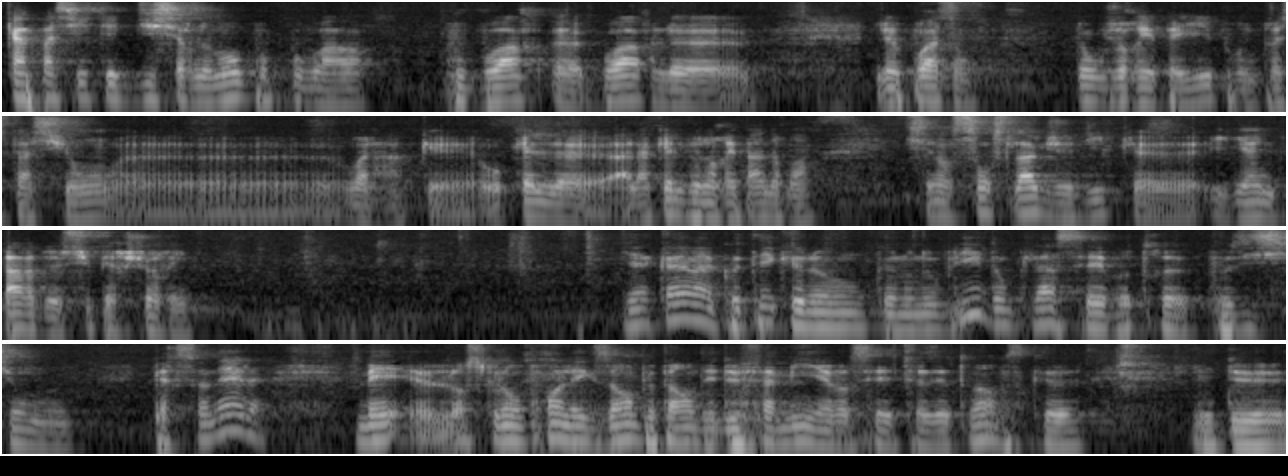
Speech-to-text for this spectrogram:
capacité de discernement pour pouvoir pouvoir euh, boire le, poison. Donc vous aurez payé pour une prestation euh, voilà, auquel, à laquelle vous n'aurez pas droit. C'est dans ce sens-là que je dis qu'il y a une part de supercherie. Il y a quand même un côté que l'on, que l'on oublie, donc là c'est votre position personnelle, mais euh, lorsque l'on prend l'exemple par exemple des deux familles, alors c'est très étonnant parce que les deux,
